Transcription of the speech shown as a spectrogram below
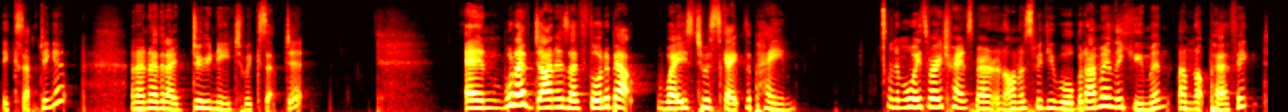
accepting it. And I know that I do need to accept it. And what I've done is I've thought about ways to escape the pain. And I'm always very transparent and honest with you all, but I'm only human. I'm not perfect.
